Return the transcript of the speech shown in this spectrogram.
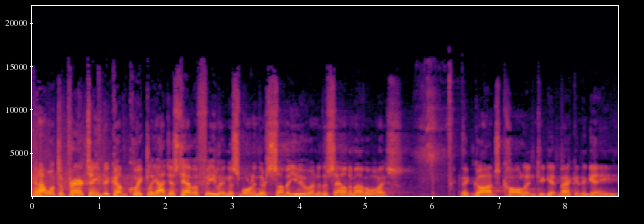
And I want the prayer team to come quickly. I just have a feeling this morning there's some of you under the sound of my voice that God's calling to get back in the game.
